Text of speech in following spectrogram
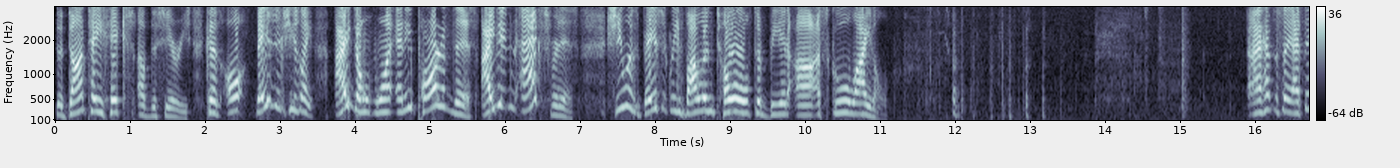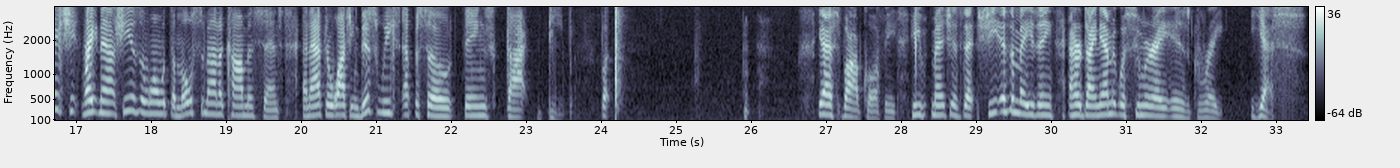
the Dante Hicks of the series. Because all basically she's like, I don't want any part of this. I didn't ask for this. She was basically voluntold to be an, uh, a school idol. I have to say, I think she right now she is the one with the most amount of common sense. And after watching this week's episode, things got deep. But Yes, Bob Coffee. He mentions that she is amazing and her dynamic with Sumire is great. Yes.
